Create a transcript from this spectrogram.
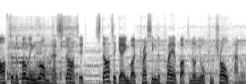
After the bowling ROM has started, start a game by pressing the player button on your control panel.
